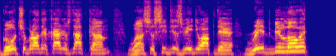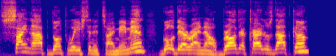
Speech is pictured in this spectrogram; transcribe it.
Go to brothercarlos.com. Once you see this video up there, read below it, sign up. Don't waste any time. Amen. Go there right now. brothercarlos.com,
